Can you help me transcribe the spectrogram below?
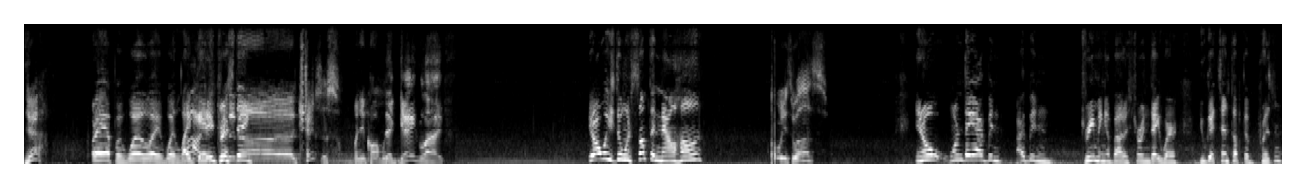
Yeah. What happened? What, what, what life Oh, get just been in, interesting? uh, chances when you call me. The gang life. You're always doing something now, huh? Always was. You know, one day I've been I've been dreaming about a certain day where you get sent up to prison.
